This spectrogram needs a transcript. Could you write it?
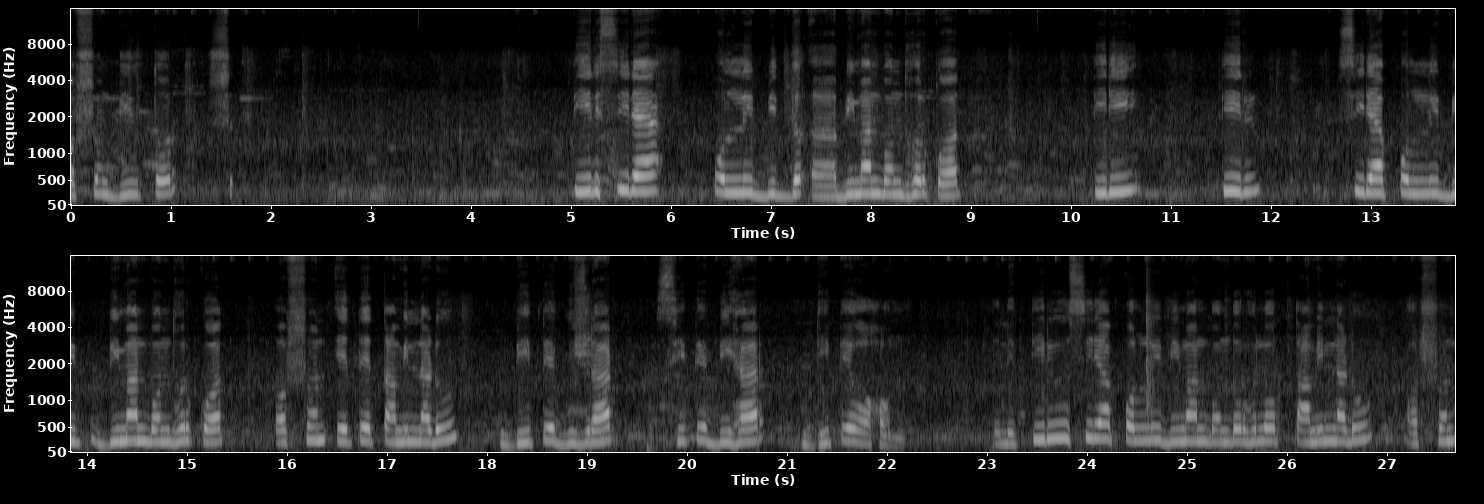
অপশন বি উত্তর। তিরসিরা পল্লী বিদ্য বিমানবন্দর পথ তিরি তীর সিরাপল্লী বিমানবন্দর পথ অপশন এতে তামিলনাড়ু। বিতে গুজরাট, সিতে বিহার, ডিতে অসম। তাহলে তিরুচিরাপল্লী বিমানবন্দর হলো তামিলনাড়ু, অপশন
